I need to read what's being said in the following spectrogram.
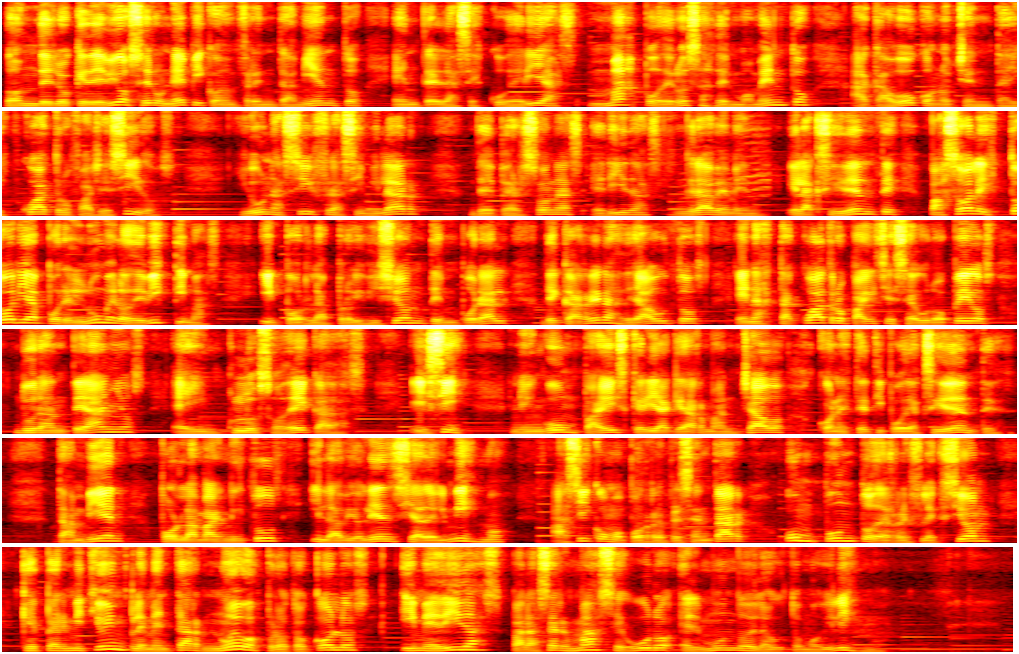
donde lo que debió ser un épico enfrentamiento entre las escuderías más poderosas del momento acabó con 84 fallecidos y una cifra similar de personas heridas gravemente. El accidente pasó a la historia por el número de víctimas y por la prohibición temporal de carreras de autos en hasta cuatro países europeos durante años e incluso décadas. Y sí, ningún país quería quedar manchado con este tipo de accidentes. También por la magnitud y la violencia del mismo, así como por representar un punto de reflexión que permitió implementar nuevos protocolos y medidas para hacer más seguro el mundo del automovilismo.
